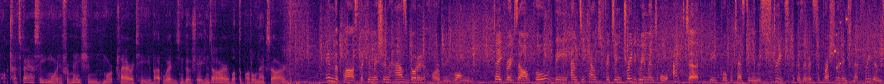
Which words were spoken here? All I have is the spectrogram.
More transparency, more information, more clarity about where these negotiations are, what the bottlenecks are. In the past, the Commission has got it horribly wrong. Take, for example, the Anti-Counterfeiting Trade Agreement, or ACTA, people protesting in the streets because of its suppression of internet freedoms.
